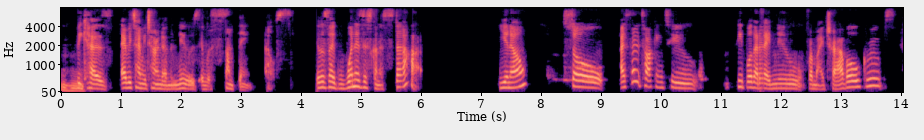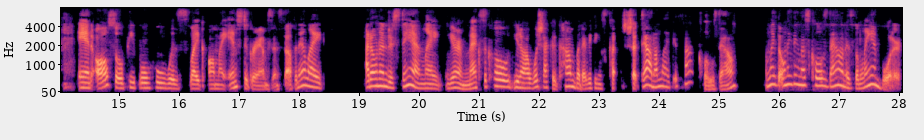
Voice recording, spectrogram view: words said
Mhm. because every time you turned on the news, it was something else. It was like, when is this going to stop? You know? So I started talking to people that I knew from my travel groups and also people who was like on my Instagrams and stuff. And they're like, I don't understand. Like, you're in Mexico. You know, I wish I could come, but everything's cut, shut down. I'm like, it's not closed down. I'm like, the only thing that's closed down is the land border.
